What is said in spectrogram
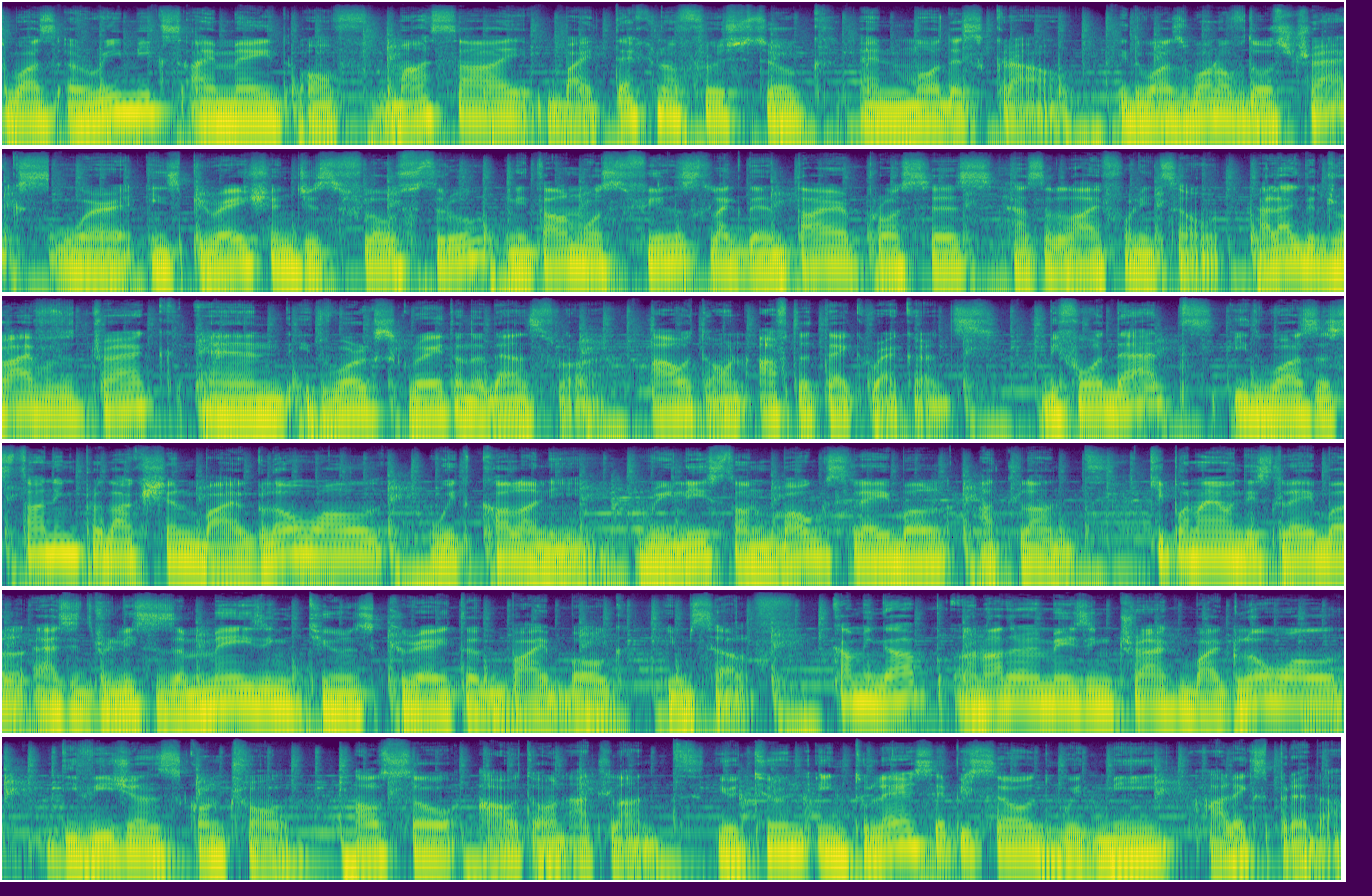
This was a remix I made of Masai by Techno Fürstück and Modest Grau. It was one of those tracks where inspiration just flows through and it almost feels like the entire process has a life on its own. I like the drive of the track and it works great on the dance floor, out on Aftertech Records. Before that, it was a stunning production by Glowwall with Colony, released on Bog's label Atlant. Keep an eye on this label as it releases amazing tunes curated by Bog himself. Coming up, another amazing track by Glowwall, Division's Control, also out on Atlant. You tune into Layers episode with me, Alex Preda.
